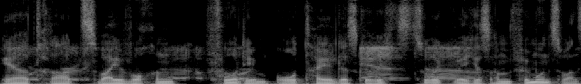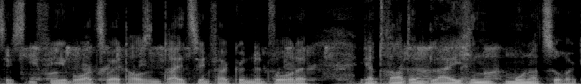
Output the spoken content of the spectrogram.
Er trat zwei Wochen vor dem Urteil des Gerichts zurück, welches am 25. Februar 2013 verkündet wurde. Er trat im gleichen Monat zurück.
